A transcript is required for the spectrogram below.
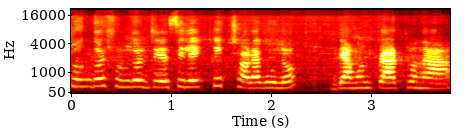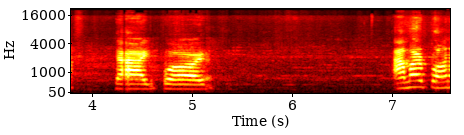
সুন্দর সুন্দর যে সিলেক্টিভ ছড়াগুলো যেমন প্রার্থনা তারপর আমার প্রণ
